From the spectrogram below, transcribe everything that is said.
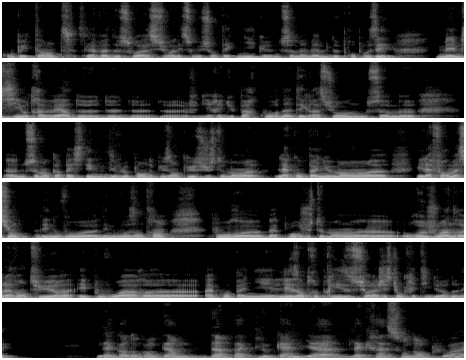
compétentes, cela va de soi sur les solutions techniques que nous sommes à même de proposer, même si au travers de, je dirais, du parcours d'intégration, nous sommes euh, nous sommes en capacité, nous développons de plus en plus justement euh, l'accompagnement euh, et la formation des nouveaux, des nouveaux entrants pour, bah, pour justement rejoindre l'aventure et pouvoir accompagner les entreprises sur la gestion critique de leurs données. D'accord, donc en termes d'impact local, il y a la création d'emplois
